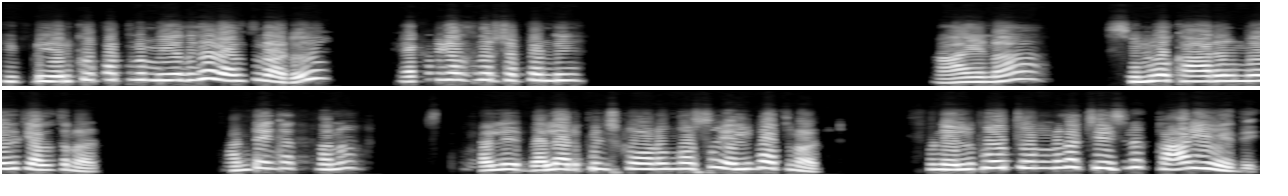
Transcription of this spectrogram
ఇప్పుడు ఎరుకో పట్టణం మీదుగా వెళ్తున్నాడు. ఎక్కడికి వెళ్తున్నారు చెప్పండి? ఆయన సులువ కార్యం మీదకి వెళ్తున్నాడు. అంటే ఇంకా తను బలి బలి అర్పించుకోవడం కోసం వెళ్ళిపోతున్నాడు. తను వెళ్ళిపోతుండగా చేసిన కార్యం ఇది.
